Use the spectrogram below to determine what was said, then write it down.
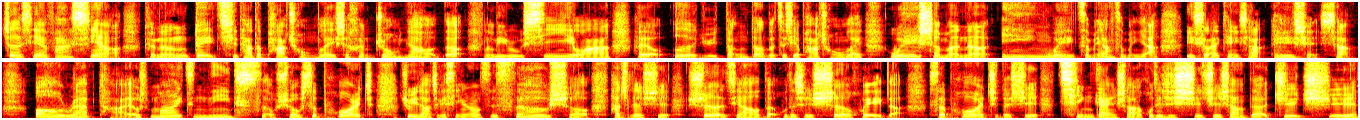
这些发现啊，可能对其他的爬虫类是很重要的，例如蜥蜴啦，还有鳄鱼等等的这些爬虫类。为什么呢？因为怎么样怎么样？一起来看一下 A 选。项 all reptiles might need social support。注意到这个形容词 social，它指的是社交的或者是社会的；support 指的是情感上或者是实质上的支持。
